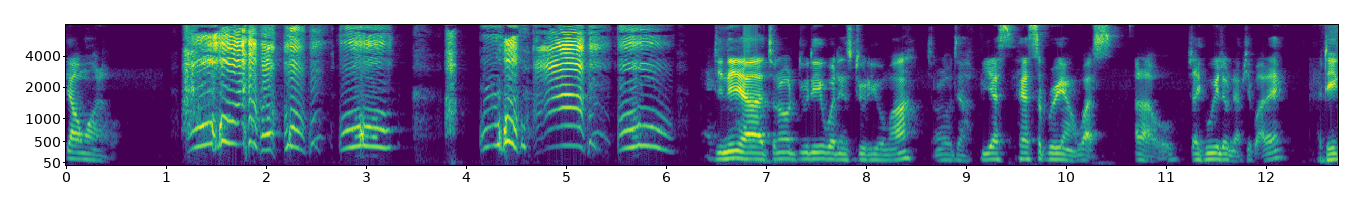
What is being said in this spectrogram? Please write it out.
ပြောင်းသွားတာပေါ့ဒီနေ့ကကျွန်တော်တို့ 2day wedding studio မှာကျွန်တော်တို့ဒါ BS hair spray and wax အဲ့ဒါကိုရိုက်ကူးရေးလုပ်နေတာဖြစ်ပါတယ် အဓိက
